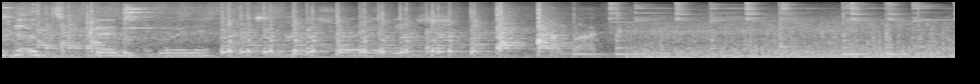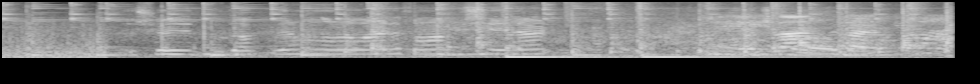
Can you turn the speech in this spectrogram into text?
Birazcık garip böyle. Şöyle bir tabak. Şöyle dudaklarımın oralarda falan bir şeyler ne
